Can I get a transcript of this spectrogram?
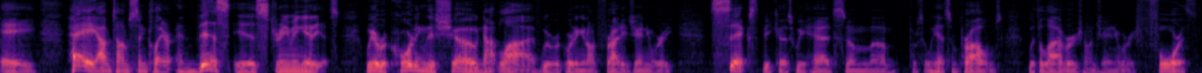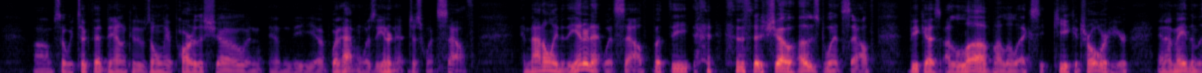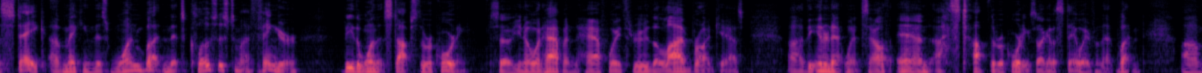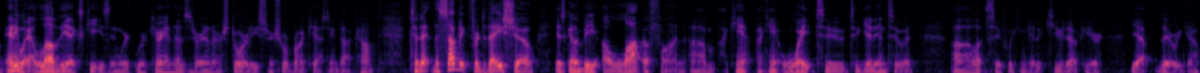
Hey, hey, I'm Tom Sinclair, and this is Streaming Idiots. We are recording this show not live. We were recording it on Friday, January 6th, because we had some um, we had some problems with the live version on January 4th. Um, so we took that down because it was only a part of the show, and and the uh, what happened was the internet just went south. And not only did the internet went south, but the the show host went south because I love my little X key controller here. And I made the mistake of making this one button that's closest to my finger be the one that stops the recording. So you know what happened halfway through the live broadcast. Uh, the internet went south and I stopped the recording. So I got to stay away from that button. Um, anyway, I love the X keys, and we're, we're carrying those that are in our store at easternshorebroadcasting.com. Today, the subject for today's show is going to be a lot of fun. Um, I can't I can't wait to to get into it. Uh, let's see if we can get it queued up here. Yeah, there we go.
